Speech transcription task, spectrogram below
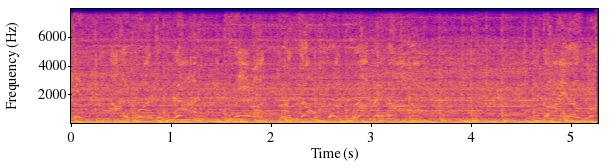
I was a god, he was forgotten, dropping off. God was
